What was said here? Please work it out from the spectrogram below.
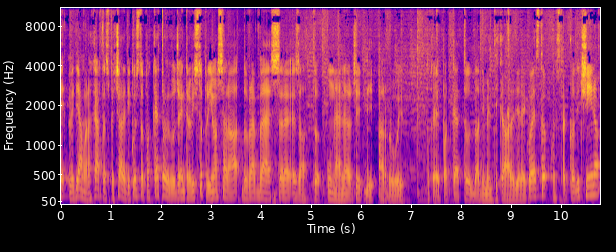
e vediamo la carta speciale di questo pacchetto avevo già intravisto prima sarà dovrebbe essere esatto un energy di Arrui ok pacchetto da dimenticare direi questo. Questo è il codicino.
